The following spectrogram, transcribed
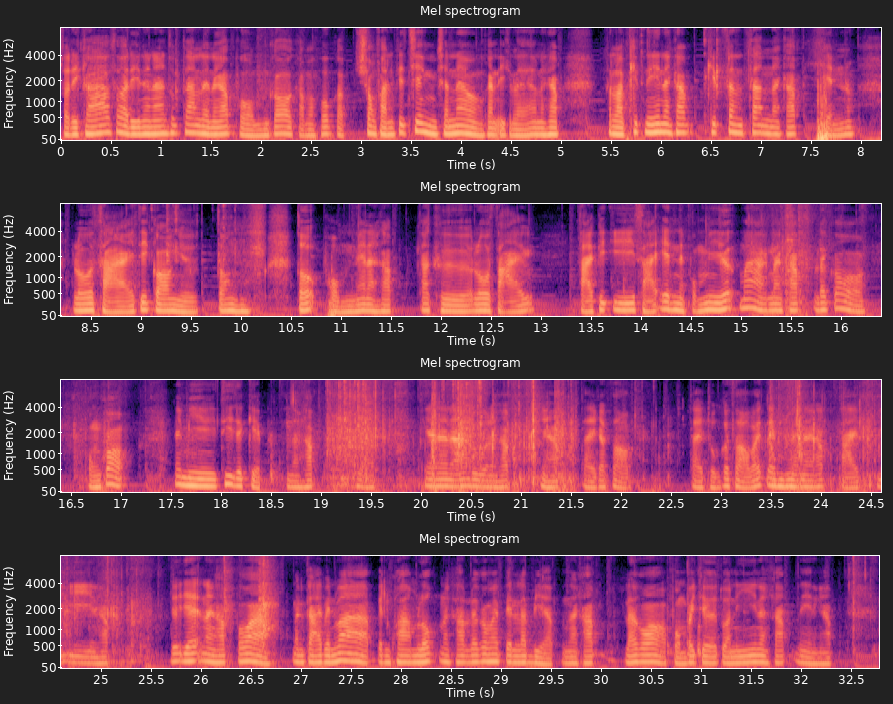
สวัสดีครับ สวัสดีนะนะทุกท่านเลยนะครับ ผมก็กลับมาพบกับช่องฟันฟิชชิ่งชาแนลกันอีกแล้วนะครับสำหรับคลิปนี้นะครับ คลิปสั้นๆนะครับ เห็นโลสายที่กองอยู่ตรงโต๊ะผมเนี่ยนะครับ ก็คือโลสายสาย PE สาย N เนี่ยผมมีเยอะมากนะครับ แล้วก็ผมก็ไม่มีที่จะเก็บนะครับเนี่ยครับเนี่ยนะนะดูนะครับเนี่ยครับใส่กระสอบ ใส่ถุงกระสอบไว้เต็มเลยนะครับ สาย PE นะครับ เยอะแยะนะครับ เพราะว่ามันกลายเป็นว่าเป็นความรกนะครับ แล้วก็ไม่เป็นระเบียบนะครับ แล้วก็ผมไปเจอตัวนี้นะครับนี่นะครับ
